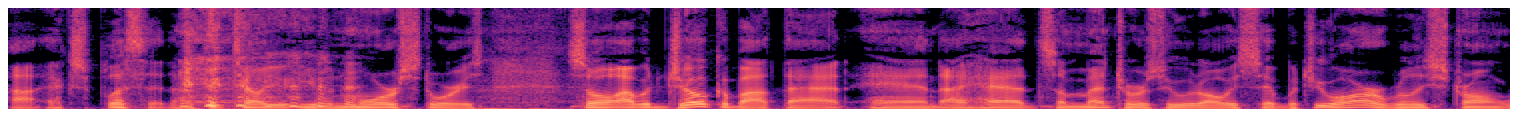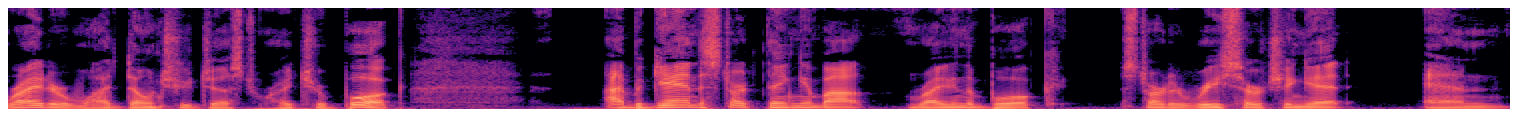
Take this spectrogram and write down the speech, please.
uh, explicit. I could tell you even more stories. So I would joke about that. And I had some mentors who would always say, but you are a really strong writer. Why don't you just write your book? I began to start thinking about writing the book, started researching it, and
